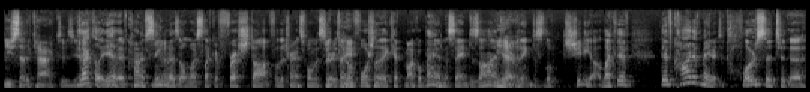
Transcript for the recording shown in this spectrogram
new set of characters. Yeah. exactly yeah they've kind of seen it as almost like a fresh start for the Transformers series. But, they- unfortunately, they kept Michael Bay in the same designs Yeah. and everything just looked shittier. Like they've they've kind of made it closer to the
